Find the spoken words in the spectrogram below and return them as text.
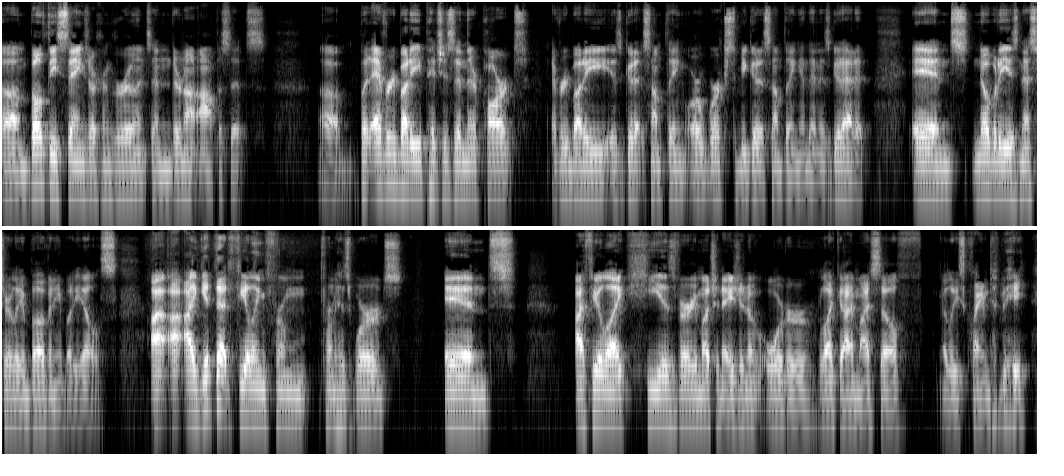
Um, both these things are congruent and they're not opposites. Um, but everybody pitches in their part. Everybody is good at something or works to be good at something and then is good at it. And nobody is necessarily above anybody else. I, I, I get that feeling from from his words, and I feel like he is very much an agent of order, like I myself at least claim to be.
